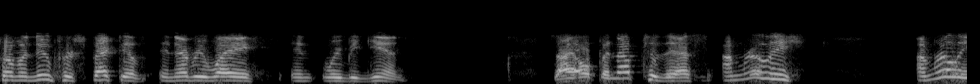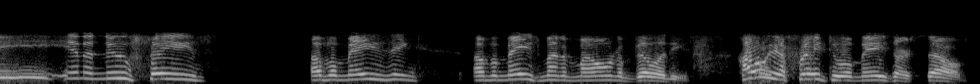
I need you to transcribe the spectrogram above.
from a new perspective in every way in, we begin? So I open up to this. I'm really I'm really in a new phase of amazing of amazement of my own abilities. How are we afraid to amaze ourselves?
